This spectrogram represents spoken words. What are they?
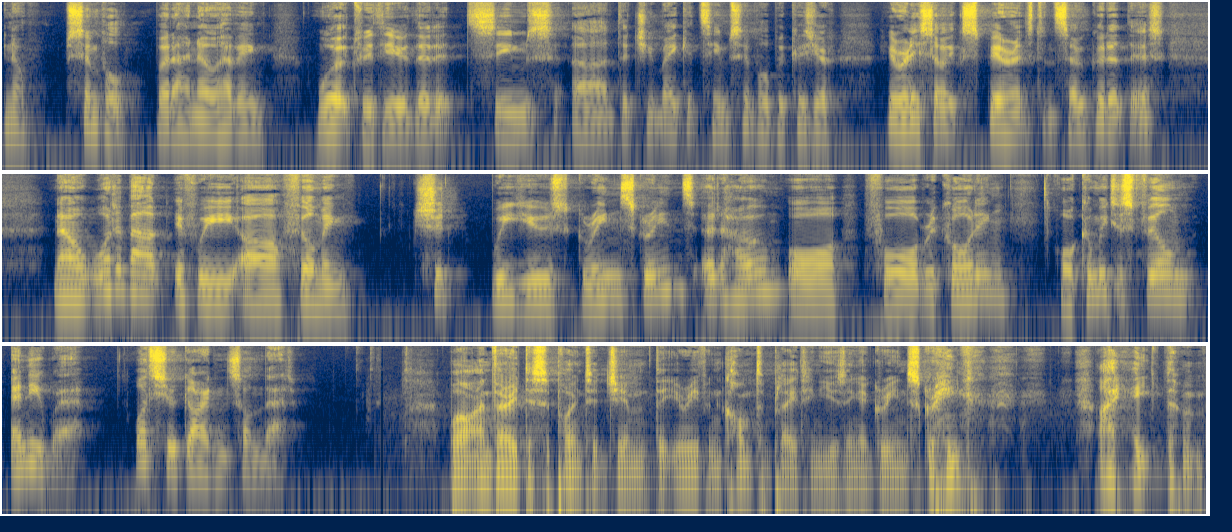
you know, simple, but I know having worked with you that it seems uh, that you make it seem simple because you're you're really so experienced and so good at this. Now, what about if we are filming? Should we use green screens at home or for recording, or can we just film anywhere? What's your guidance on that? Well, I'm very disappointed, Jim, that you're even contemplating using a green screen. I hate them.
